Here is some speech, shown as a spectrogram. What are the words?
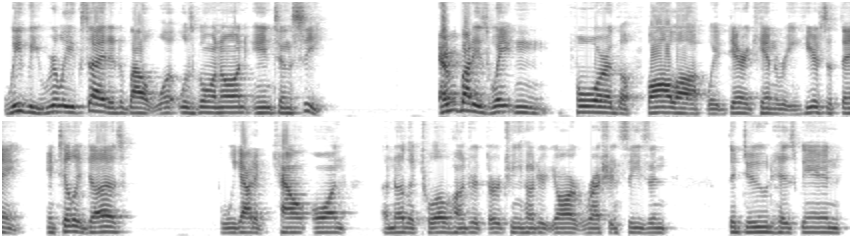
we'd be really excited about what was going on in Tennessee. Everybody's waiting for the fall off with Derrick Henry. Here's the thing until it does, we got to count on another 1,200, 1,300 yard rushing season. The dude has been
